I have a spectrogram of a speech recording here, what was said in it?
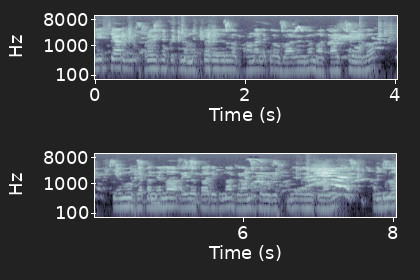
కేసీఆర్ ప్రవేశపెట్టిన ముప్పై రోజుల ప్రణాళికలో భాగంగా మా కాకినాడలో మేము గత నెల ఐదో తారీఖున గ్రామ సభ నిర్వహించినాము. అందులో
